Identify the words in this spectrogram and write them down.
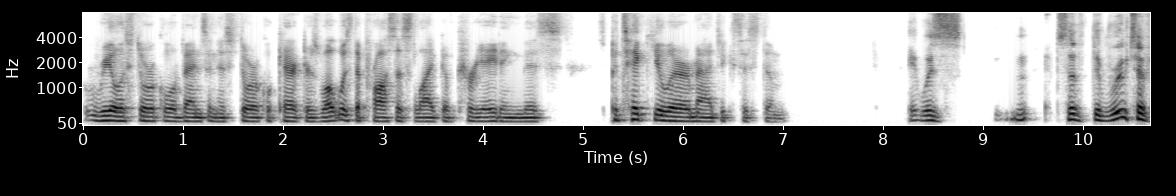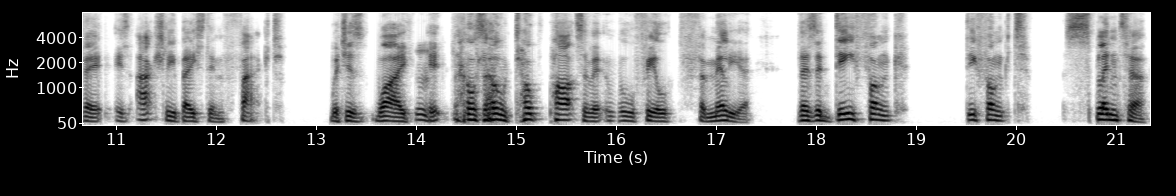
real historical events and historical characters? What was the process like of creating this particular magic system? It was so the root of it is actually based in fact, which is why mm. it also parts of it will feel familiar. There's a defunct, defunct splinter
